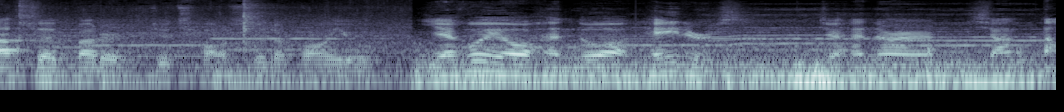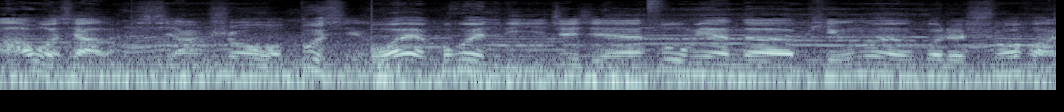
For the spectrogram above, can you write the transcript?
grass-fed butter，就草饲的黄油，也会有很多 haters，就很多人想打我下来，想说我不行，我也不会理这些负面的评论或者说法，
